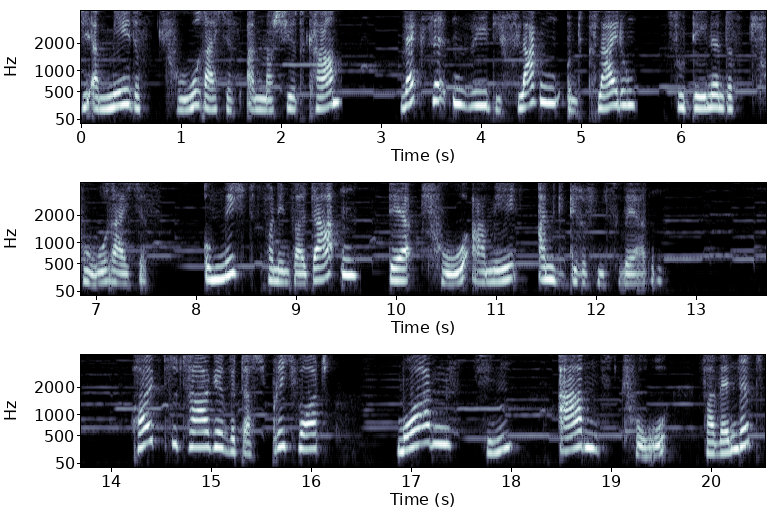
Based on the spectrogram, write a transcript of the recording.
die Armee des Chu-Reiches anmarschiert kam, wechselten sie die Flaggen und Kleidung zu denen des Chu-Reiches, um nicht von den Soldaten der Chu-Armee angegriffen zu werden. Heutzutage wird das Sprichwort morgens Qin, abends Chu verwendet,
